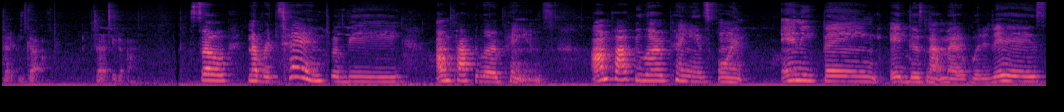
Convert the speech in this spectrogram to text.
There you go. There you go. So, number 10 would be unpopular opinions. Unpopular opinions on anything. It does not matter what it is.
